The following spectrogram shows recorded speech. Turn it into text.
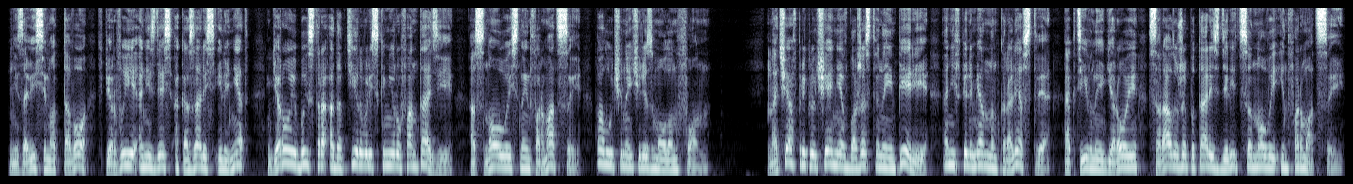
Независимо от того, впервые они здесь оказались или нет – герои быстро адаптировались к миру фантазии, основываясь на информации, полученной через Молон Фон. Начав приключения в Божественной Империи, а не в Пельменном Королевстве, активные герои сразу же пытались делиться новой информацией.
